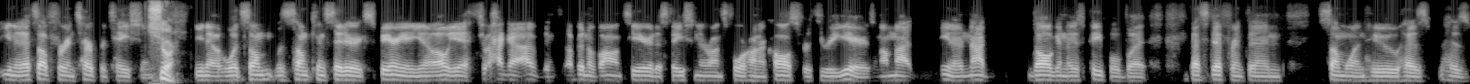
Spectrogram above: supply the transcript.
you know, that's up for interpretation. Sure. You know, what some what some consider experience. You know, oh yeah, I got I've been I've been a volunteer at a station that runs 400 calls for three years, and I'm not you know not dogging those people, but that's different than someone who has has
